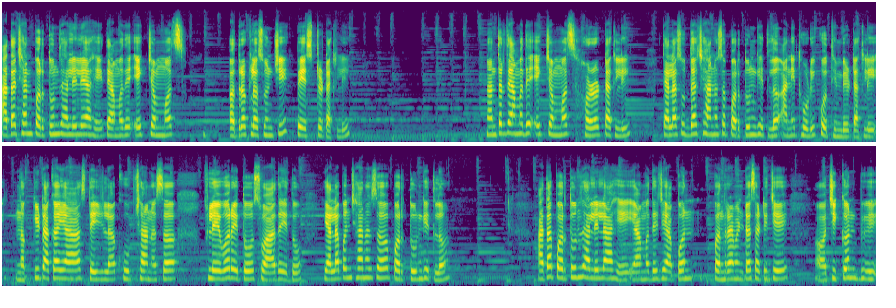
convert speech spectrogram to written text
आता छान परतून झालेले आहे. त्यामध्ये एक चम्मच अद्रक लसूणची पेस्ट टाकली. नंतर त्यामध्ये एक चम्मच हळद टाकली. त्यालासुद्धा छान असं परतून घेतलं आणि थोडी कोथिंबीर टाकली. नक्की टाका या स्टेजला खूप छान असं फ्लेवर येतो स्वाद येतो. याला पण छान असं परतून घेतलं. आता परतून झालेलं आहे. यामध्ये जे आपण पंधरा मिनटासाठी जे चिकन भी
